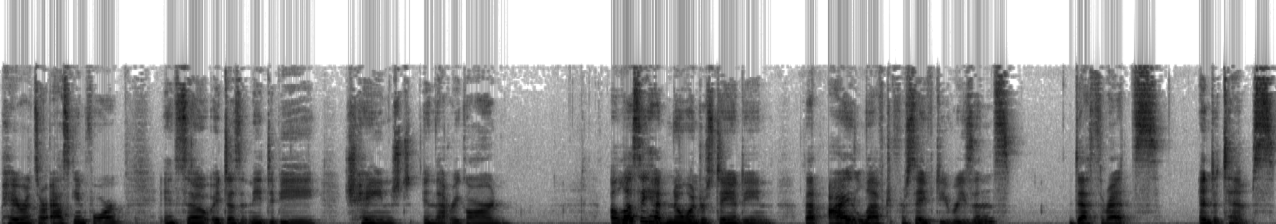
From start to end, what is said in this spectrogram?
parents are asking for, and so it doesn't need to be changed in that regard. Alessi had no understanding that I left for safety reasons, death threats, and attempts,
